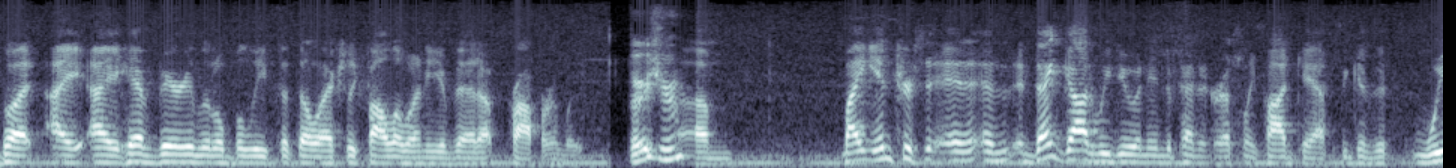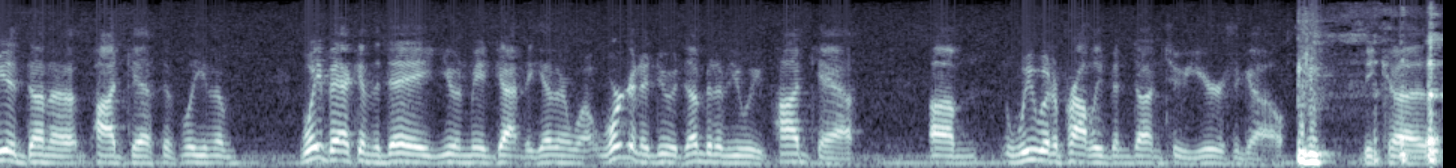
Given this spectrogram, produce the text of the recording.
but I, I have very little belief that they'll actually follow any of that up properly. true. Um, my interest, and, and, and thank God we do an independent wrestling podcast because if we had done a podcast, if we, you know, way back in the day, you and me had gotten together and went, we're going to do a WWE podcast, um, we would have probably been done two years ago because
